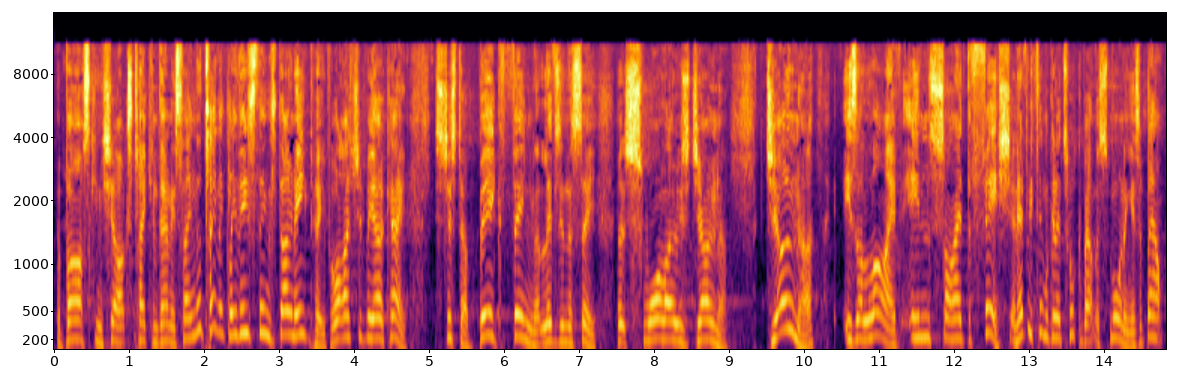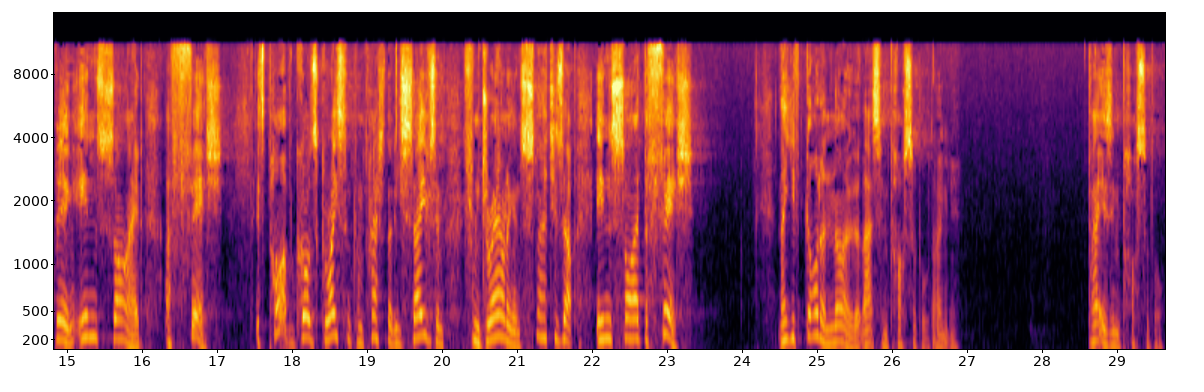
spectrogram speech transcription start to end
the basking shark's taken down. He's saying, no, technically these things don't eat people. I should be okay. It's just a big thing that lives in the sea that swallows Jonah. Jonah is alive inside the fish. And everything we're going to talk about this morning is about being inside a fish. It's part of God's grace and compassion that He saves him from drowning and snatches up inside the fish. Now, you've got to know that that's impossible, don't you? That is impossible.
